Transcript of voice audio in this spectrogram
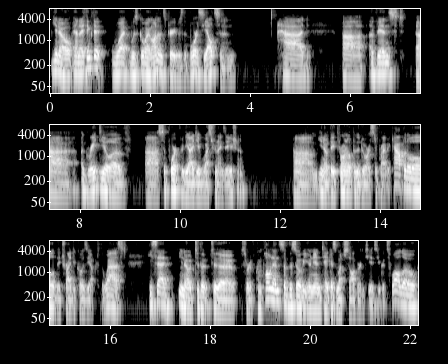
you know, and I think that what was going on in this period was that Boris Yeltsin had uh, evinced uh, a great deal of uh, support for the idea of westernization. Um, you know, they'd thrown open the doors to private capital. They tried to cozy up to the West. He said, you know, to the to the sort of components of the Soviet Union, take as much sovereignty as you could swallow.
